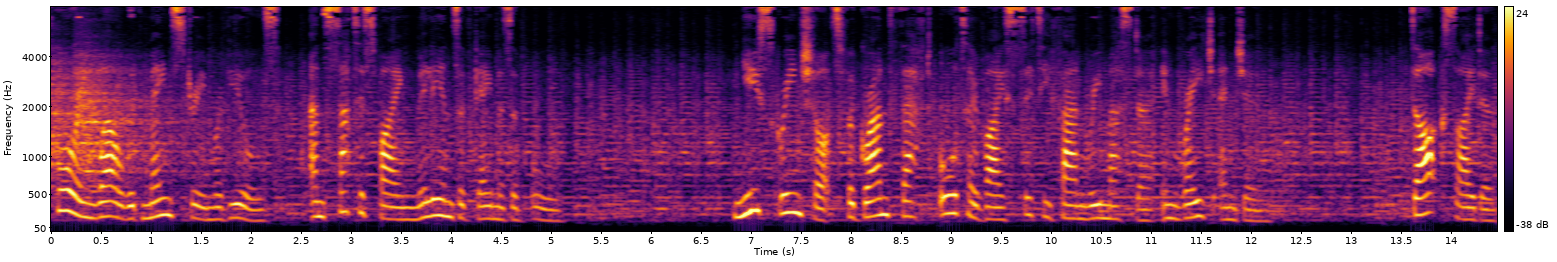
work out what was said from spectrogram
scoring well with mainstream reviewers, and satisfying millions of gamers of all. New screenshots for Grand Theft Auto Vice City Fan Remaster in Rage Engine. Dark Side of.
